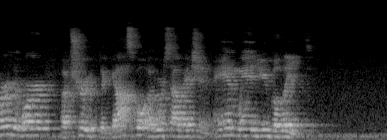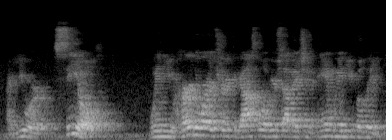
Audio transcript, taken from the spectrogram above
heard the word of truth, the gospel of your salvation, and when you believed. Right, you were sealed when you heard the word of truth, the gospel of your salvation, and when you believed.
